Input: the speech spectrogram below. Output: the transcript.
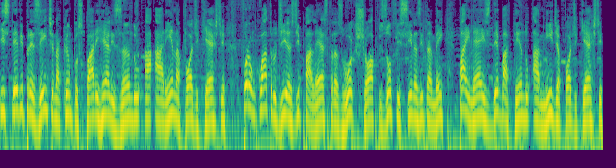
esteve presente na Campus Party realizando a Arena Podcast. Foram quatro dias de palestras, workshops, oficinas e também painéis debatendo a mídia podcast.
